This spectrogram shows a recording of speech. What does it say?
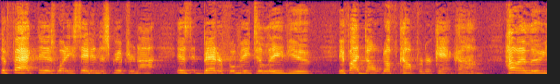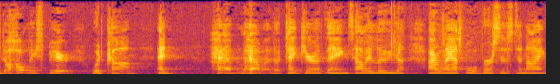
The fact is, what he said in the scripture tonight is it better for me to leave you if I don't, the Comforter can't come. Hallelujah. The Holy Spirit would come and have, have uh, take care of things. Hallelujah. Our last four verses tonight,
